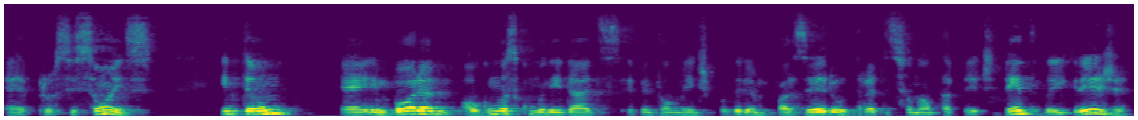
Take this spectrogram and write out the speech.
é, procissões, então é, embora algumas comunidades eventualmente poderiam fazer o tradicional tapete dentro da igreja,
